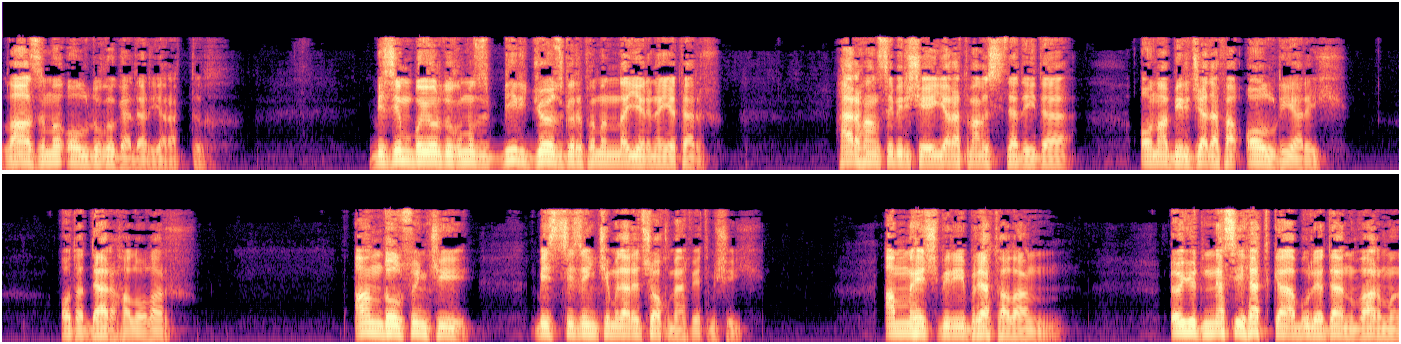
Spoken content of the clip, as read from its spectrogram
lazımı olduğu qədər yaratdıq. Bizim buyurduğumuz bir göz qırpımında yerinə yetər. Hər hansı bir şeyi yaratmaq istədikdə, ona bircə dəfə ol deyərik. O da dərhal olar. And olsun ki, biz sizin kimiləri çox məhv etmişik. Amma heç bir ibrət alan, öyüd nəsihət qəbul edən varmı?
